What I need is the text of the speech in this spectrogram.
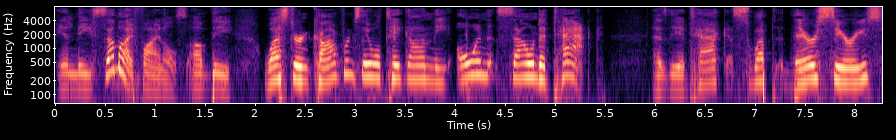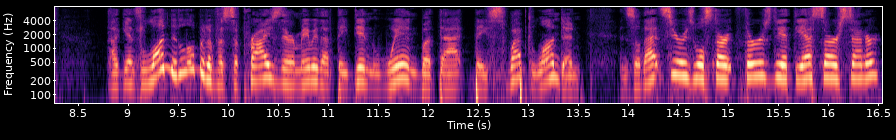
in the semifinals of the Western Conference. They will take on the Owen Sound Attack as the Attack swept their series against London. A little bit of a surprise there, maybe that they didn't win, but that they swept London. And so that series will start Thursday at the Essar Center.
